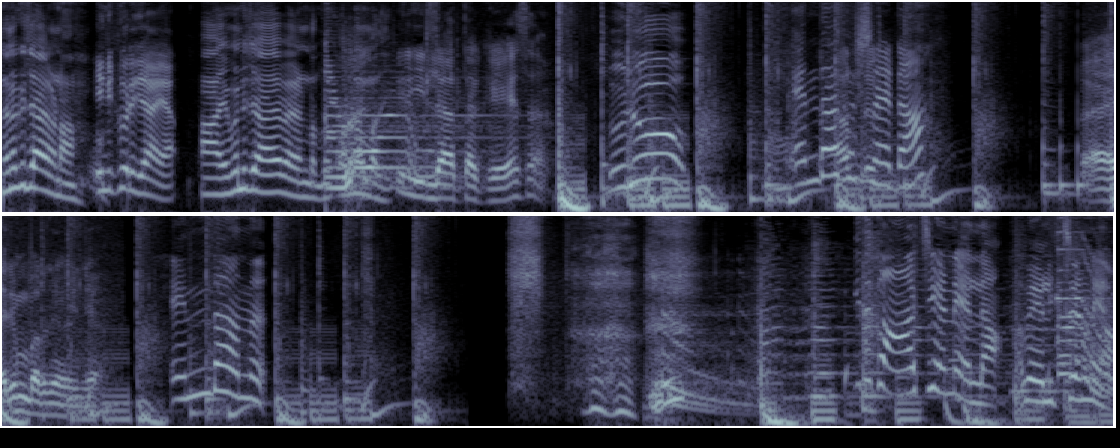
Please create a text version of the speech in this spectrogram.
നിനക്ക് ചായ വേണോ? എനിക്കൊരു ചായ. ആ ഇവന് ചായ വേണ്ടത്. ഇല്ലാത്ത കേസാ. ലുലു. എന്താ കൃഷ്ണേട്ടാ? കാര്യം പറഞ്ഞു കഴിഞ്ഞാ. എന്താന്ന്? ഇത് കാച്ചി എണ്ണയല്ല വെളിച്ചെണ്ണയാ.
